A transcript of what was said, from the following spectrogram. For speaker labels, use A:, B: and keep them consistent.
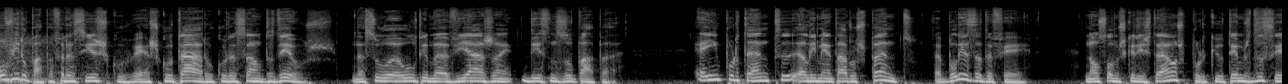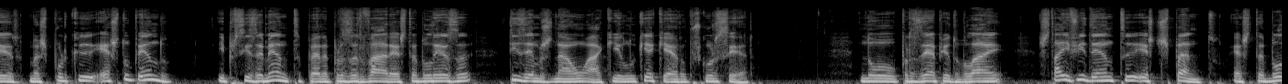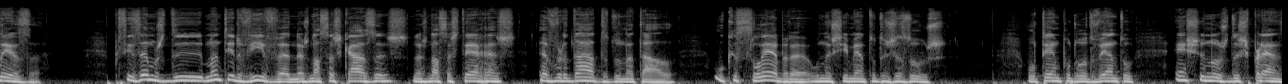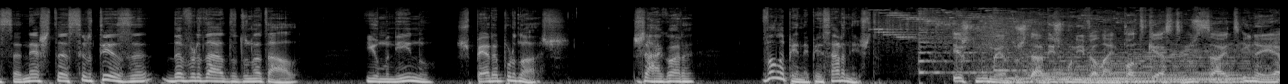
A: Ouvir o Papa Francisco é escutar o coração de Deus. Na sua última viagem, disse-nos o Papa: É importante alimentar o espanto, a beleza da fé. Não somos cristãos porque o temos de ser, mas porque é estupendo. E precisamente para preservar esta beleza, dizemos não àquilo que a quer obscurecer. No presépio de Belém está evidente este espanto, esta beleza Precisamos de manter viva nas nossas casas, nas nossas terras, a verdade do Natal, o que celebra o nascimento de Jesus. O tempo do Advento enche-nos de esperança nesta certeza da verdade do Natal. E o menino espera por nós. Já agora, vale a pena pensar nisto.
B: Este momento está disponível em podcast no site e na app.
